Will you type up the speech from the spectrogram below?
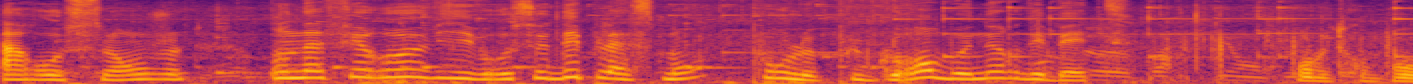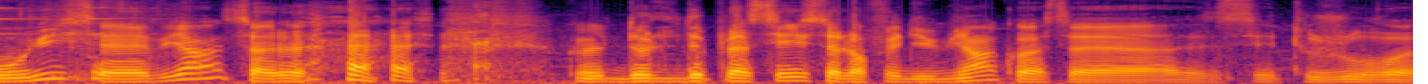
À Rosselange, on a fait revivre ce déplacement pour le plus grand bonheur des bêtes. Pour le troupeau, oui, c'est bien. de le déplacer, ça leur fait du bien. C'est toujours,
